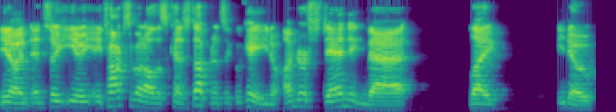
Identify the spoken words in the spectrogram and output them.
You know and, and so you know he talks about all this kind of stuff and it's like okay you know understanding that like you know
